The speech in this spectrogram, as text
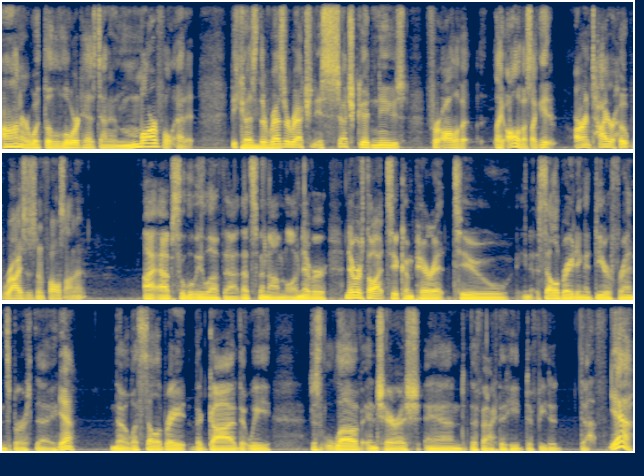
honor what the Lord has done and marvel at it, because the resurrection is such good news for all of it, like all of us. Like it, our entire hope rises and falls on it. I absolutely love that. That's phenomenal. I've never never thought to compare it to you know, celebrating a dear friend's birthday. Yeah. No, let's celebrate the God that we just love and cherish and the fact that he defeated death. Yeah.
